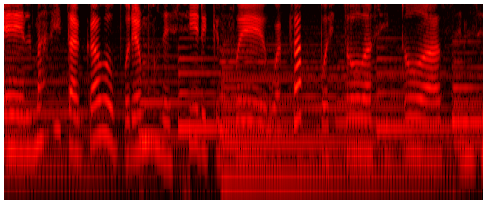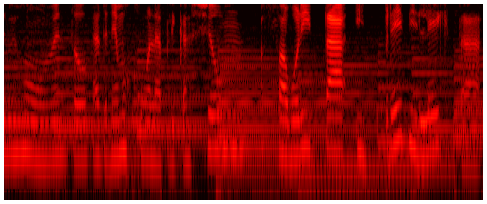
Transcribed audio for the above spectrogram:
El más destacado podríamos decir que fue WhatsApp, pues todas y todas en ese mismo momento la teníamos como la aplicación favorita y predilecta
